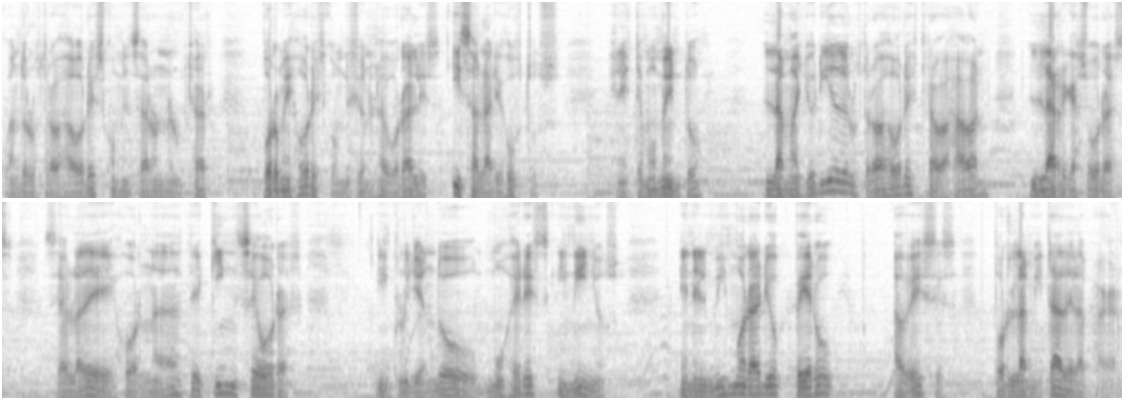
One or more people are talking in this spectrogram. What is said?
cuando los trabajadores comenzaron a luchar por mejores condiciones laborales y salarios justos. En este momento, la mayoría de los trabajadores trabajaban largas horas, se habla de jornadas de 15 horas, incluyendo mujeres y niños, en el mismo horario, pero a veces por la mitad de la paga,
